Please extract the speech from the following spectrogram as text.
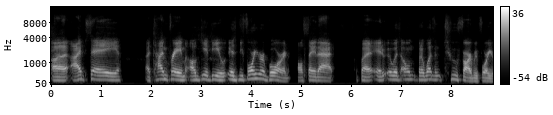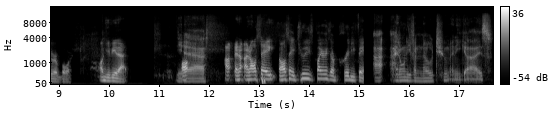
Uh, I'd say a time frame. I'll give you is before you were born. I'll say that, but it, it was on, but it wasn't too far before you were born. I'll give you that. Yeah, Uh, and, and I'll say I'll say two of these players are pretty famous. I, I don't even know too many guys.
